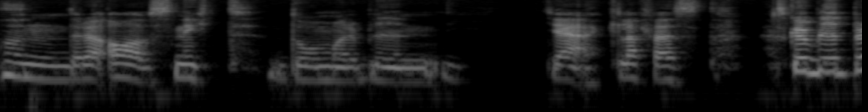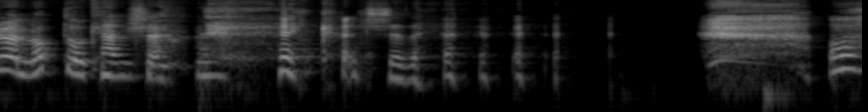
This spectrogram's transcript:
100 avsnitt, då må det bli en jäkla fest. Ska det bli ett bröllop då kanske? Kanskje det. Åh,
